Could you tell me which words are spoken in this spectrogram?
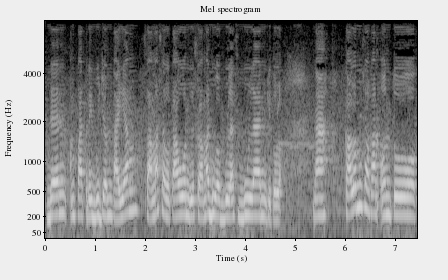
dan 4000 jam tayang selama satu tahun gitu selama 12 bulan gitu loh. Nah kalau misalkan untuk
